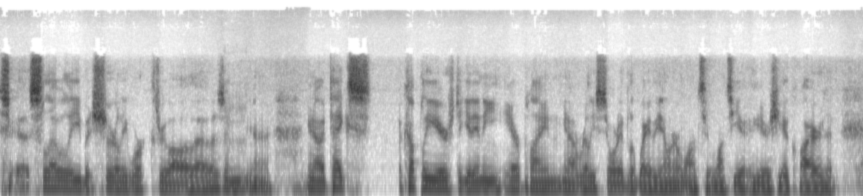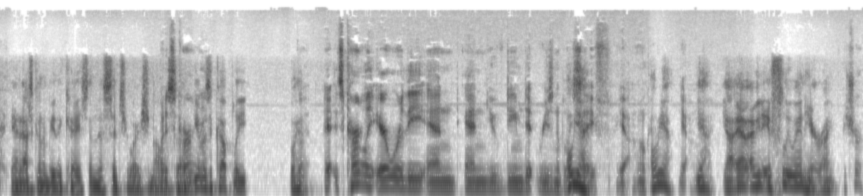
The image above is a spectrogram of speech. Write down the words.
sh- slowly but surely work through all of those and uh, you know it takes a couple of years to get any airplane, you know, really sorted the way the owner wants it once he, he or she acquires it, Right. and that's going to be the case in this situation also. Give us a couple of. Go ahead. Uh, it's currently airworthy, and and you've deemed it reasonably Oh, yeah. safe. Yeah. Okay. Oh yeah, Yeah. yeah, yeah. I- I mean, it flew in here, right? Sure.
